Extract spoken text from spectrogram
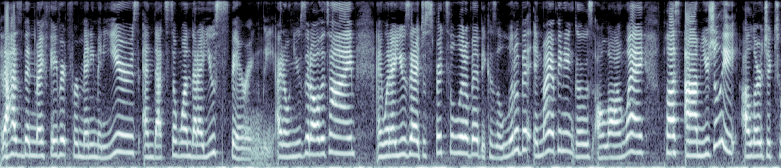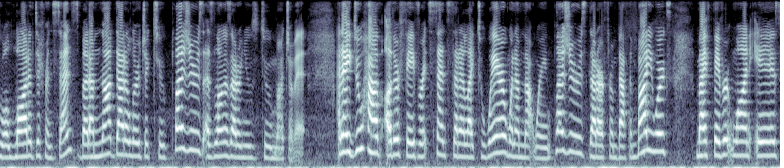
That has been my favorite for many, many years, and that's the one that I use sparingly. I don't use it all the time, and when I use it, I just spritz a little bit because a little bit, in my opinion, goes a long way. Plus, I'm usually allergic to a lot of different scents, but I'm not that allergic to Pleasures as long as I don't use too much of it. And I do have other favorite scents that I like to wear when I'm not wearing Pleasures that are from Bath & Body Works. My favorite favorite one is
